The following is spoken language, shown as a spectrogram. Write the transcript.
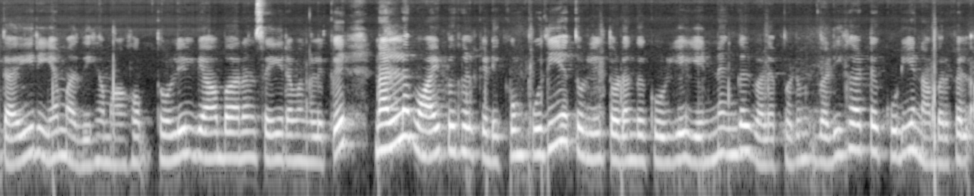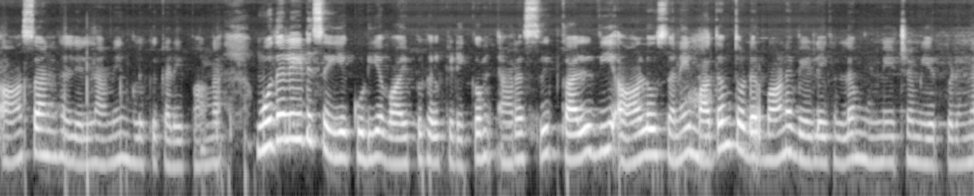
தைரியம் அதிகமாகும். தொழில் வியாபாரம் செய்கிறவங்களுக்கு நல்ல வாய்ப்புகள் கிடைக்கும். புதிய தொழில் தொடங்கக்கூடிய எண்ணங்கள் வளப்படும். வழிகாட்டக்கூடிய நபர்கள் ஆசான்கள் எல்லாமே உங்களுக்கு கிடைப்பாங்க. முதலீடு செய்யக்கூடிய வாய்ப்புகள் கிடைக்கும். அரசு கல்வி ஆலோசனை மதம் தொடர்பான வேலைகளில் முன்னேற்றம் ஏற்படுங்க.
